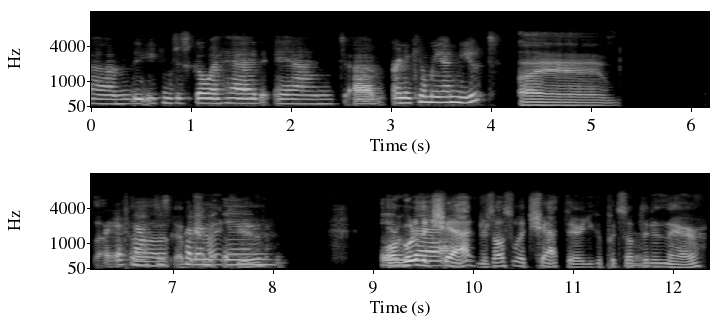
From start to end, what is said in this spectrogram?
um, that you can just go ahead and, uh, Ernie, can we unmute? Um, or if not, just put them in. To or go to the, the, chat. There's also a chat there. You could put something in there.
